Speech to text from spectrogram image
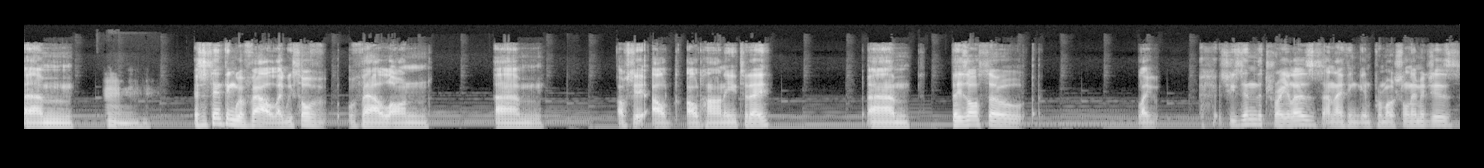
Um, Hmm. It's the same thing with Val. Like we saw Val on, um, obviously Al Aldhani today. Um, there's also like she's in the trailers and I think in promotional images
